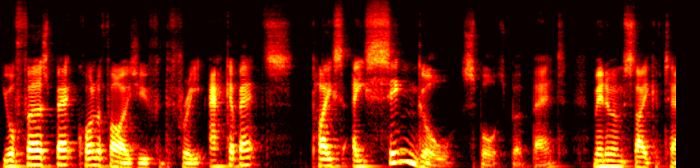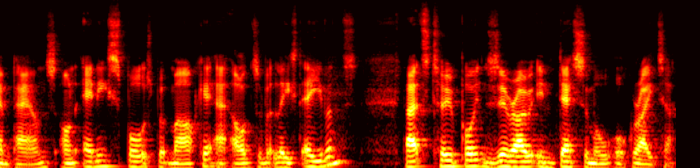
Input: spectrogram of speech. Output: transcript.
Your first bet qualifies you for the free ACCA bets. Place a single sportsbook bet minimum stake of £10 on any sportsbook market at odds of at least evens. That's 2.0 in decimal or greater.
